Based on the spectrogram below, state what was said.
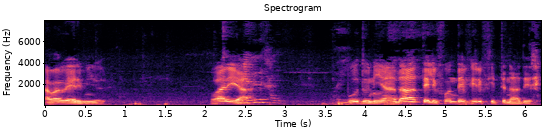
ama vermiyor. Var ya, bu dünyada telefon de bir fitnadır.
